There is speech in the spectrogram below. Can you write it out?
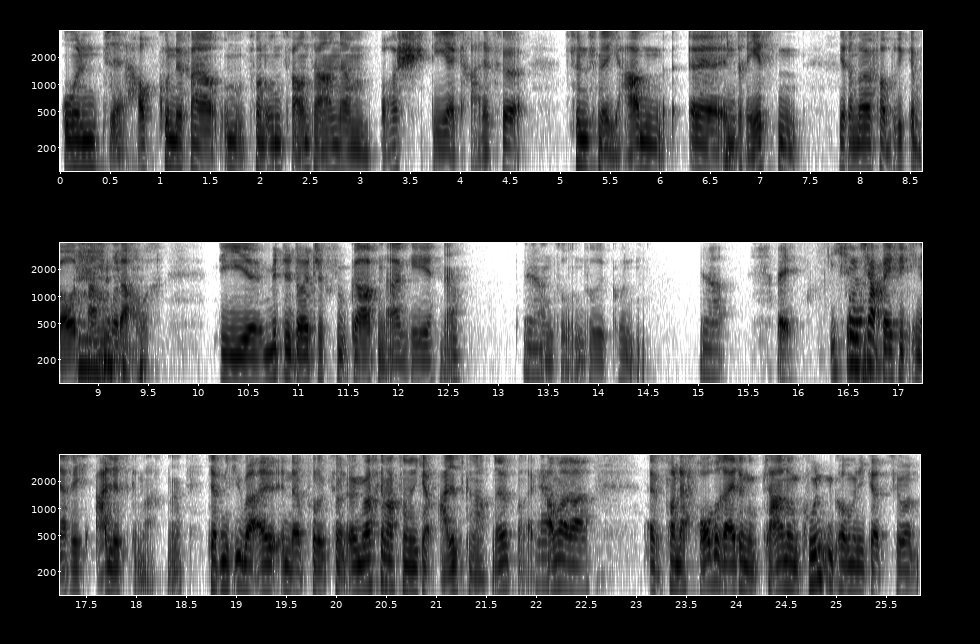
Und äh, Hauptkunde von, von, uns war unter anderem Bosch, die ja gerade für 5 Milliarden äh, in Dresden ihre neue Fabrik gebaut haben oder auch die Mitteldeutsche Flughafen AG. Ne? Das Ja. waren so unsere Kunden. Ja. Ich Und ich habe basically natürlich alles gemacht. Ne? Ich habe nicht überall in der Produktion irgendwas gemacht, sondern ich habe alles gemacht. Ne? Von der Ja. Kamera, äh, von der Vorbereitung und Planung, Kundenkommunikation,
